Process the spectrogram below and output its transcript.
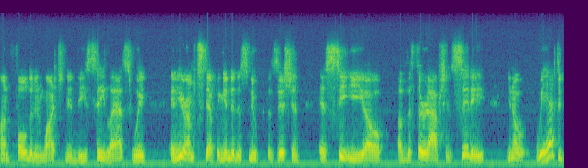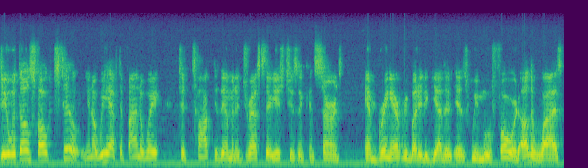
unfolded in Washington D.C. last week, and here I'm stepping into this new position as CEO of the Third Option City, you know, we have to deal with those folks too. You know, we have to find a way to talk to them and address their issues and concerns and bring everybody together as we move forward. Otherwise,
